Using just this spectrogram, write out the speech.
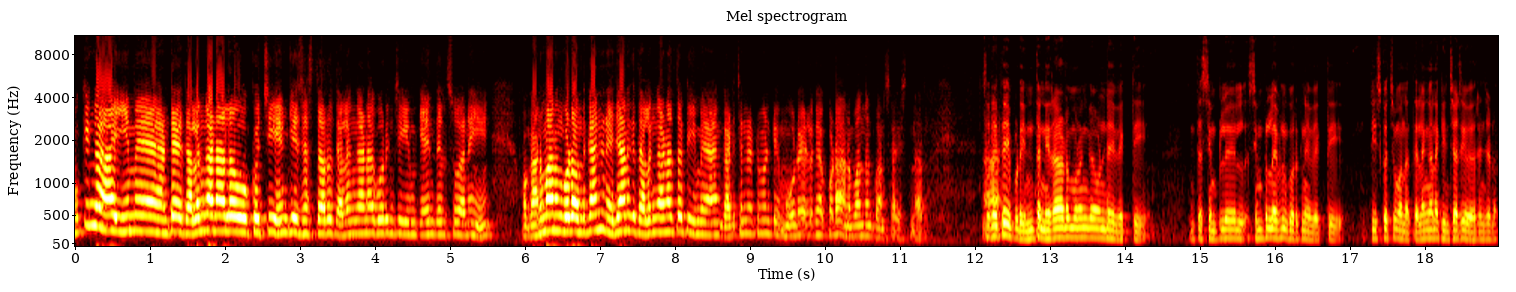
ముఖ్యంగా ఈమె అంటే తెలంగాణలోకి వచ్చి ఏం చేసేస్తారు? తెలంగాణ గురించి ఈమెకి ఏం తెలుసు అని ఒక అనుమానం కూడా ఉంది. కానీ నిజానికి తెలంగాణతో ఈమె గడిచినటువంటి మూడేళ్ళుగా కూడా అనుబంధం కొనసాగిస్తున్నారు. సరే అయితే ఇప్పుడు ఇంత నిరాడంబరంగా ఉండే వ్యక్తి ఇంత సింపుల్ సింపుల్ లైఫ్ని కోరుకునే వ్యక్తి తీసుకొచ్చి మన తెలంగాణకి ఇన్ఛార్జ్గా వ్యవహరించడం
